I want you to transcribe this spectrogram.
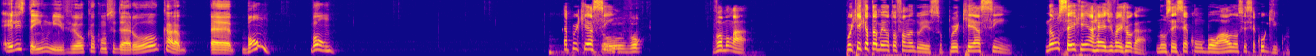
eles têm um nível que eu considero, cara, é, bom. Bom. É porque assim. Eu vou Vamos lá. Por que, que eu também eu tô falando isso? Porque, assim, não sei quem a Red vai jogar. Não sei se é com o Boal, não sei se é com o Gigo.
